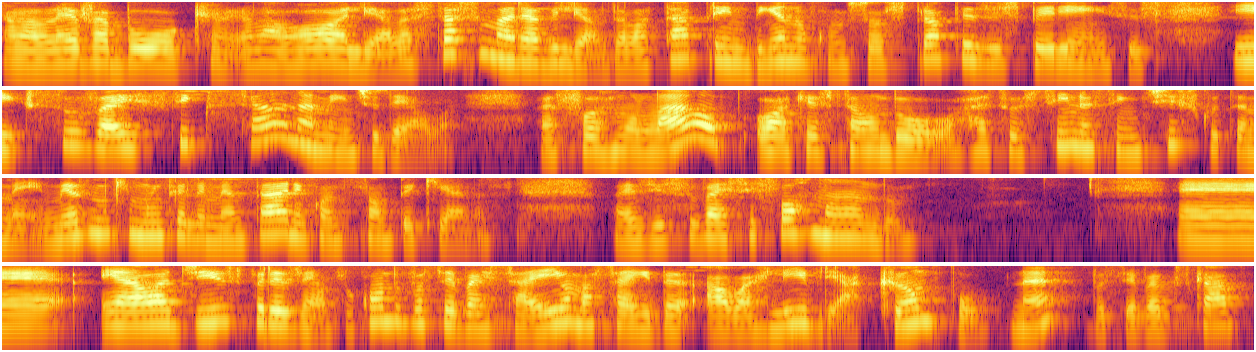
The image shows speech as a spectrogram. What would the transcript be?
ela leva a boca, ela olha, ela está se maravilhando, ela está aprendendo com suas próprias experiências e isso vai fixar na mente dela, vai formular a questão do raciocínio científico também, mesmo que muito elementar enquanto são pequenas, mas isso vai se formando. É, ela diz, por exemplo, quando você vai sair, uma saída ao ar livre, a campo, né? Você vai buscar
